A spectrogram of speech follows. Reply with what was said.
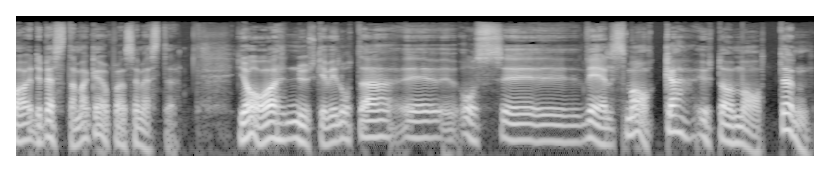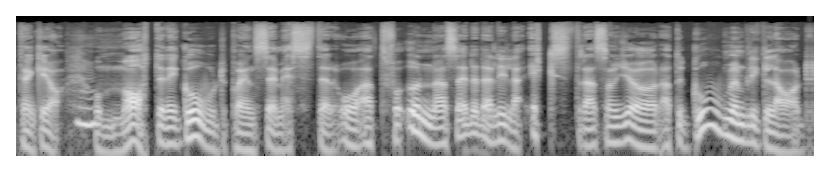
Vad är det bästa man kan göra på en semester? Ja, nu ska vi låta eh, oss eh, väl smaka utav maten, tänker jag. Och maten är god på en semester och att få unna sig det där lilla extra som gör att gommen blir glad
